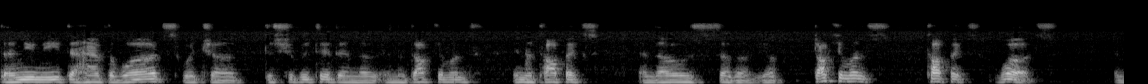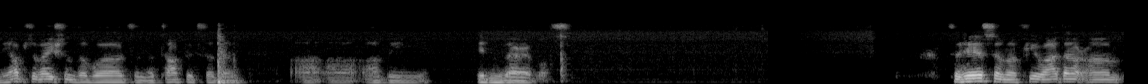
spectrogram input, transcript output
then you need to have the words which are distributed in the in the document in the topics, and those so the your documents, topics, words, and the observation of the words and the topics are the are, are the hidden variables. So here's some a few other um,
